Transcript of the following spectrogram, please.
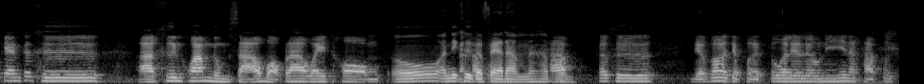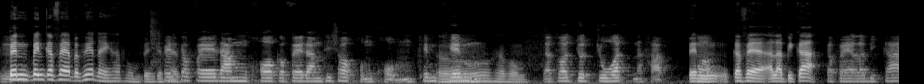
แกนก็คืออ่าคืนความหนุ่มสาวบอกลาวัยทองโอ้อันนี้คือนะครับกาแฟดำนะครับผมก็คือ เดี๋ยวก็จะเปิดตัวเร็วๆนี้นะครับ ก็คือ เป็นเป็นกาแฟประเภทไหนครับผมเป็นกาแฟเป็นกาแฟดำคอกาแฟดำที่ชอบขมขมๆเข้มอ๋อเข้มครับผม ๆแล้วก็จวดจวดๆนะครับเป็นก็กาแฟอาราบิก้า กาแฟอาราบิก้า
